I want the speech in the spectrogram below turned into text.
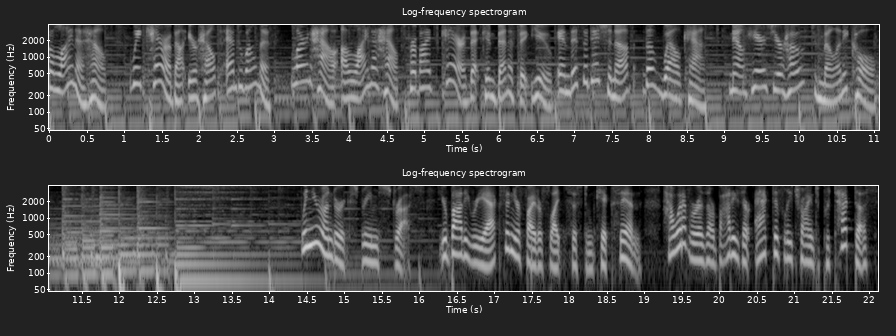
Allina Health, we care about your health and wellness. Learn how Allina Health provides care that can benefit you in this edition of the Wellcast. Now, here's your host, Melanie Cole. When you're under extreme stress, your body reacts and your fight or flight system kicks in. However, as our bodies are actively trying to protect us,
